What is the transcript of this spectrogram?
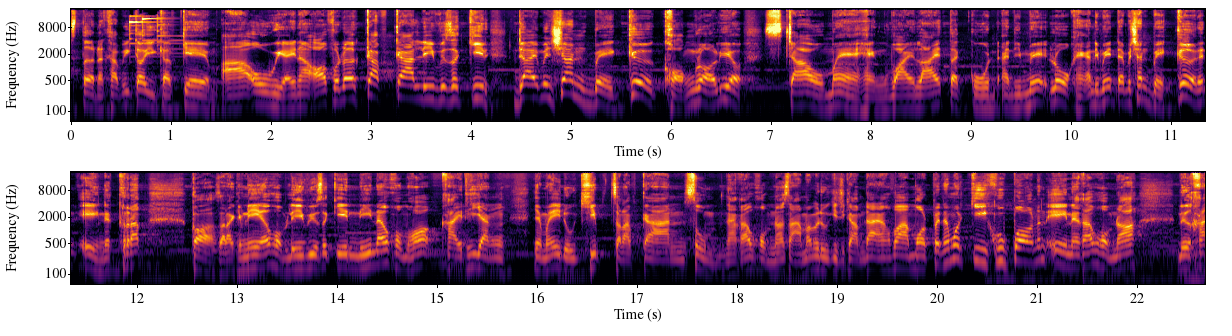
สเตอร์นะครับวิกก็อยู่กับเกม ROV ไอนาออฟเฟอร์กับการรีวิวสกิน Dimension Breaker ของรอเรียวเจ้าแม่แห่งวายไลท์ตระกูลอนิเมะโลกแห่งอนิเมะ Dimension Breaker นั่นเองนะครับ ก็สำหรับคลิปนี้ครับผมรีวิวสกินนี้นะผมเพราะใครที่ยังยังไม่ได้ดูคลิปสำหรับการสุ่มนะครับผมเนาะสามารถไปดูกิจกรรมได้ครับว่าหมดไปทั้งหมดกี่คูปองนั่นเองนะครับผมเนาะหรือใคร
